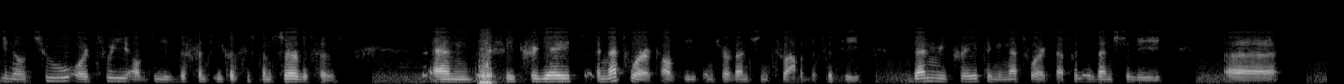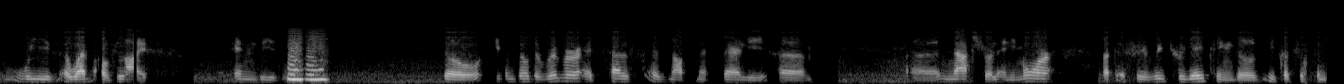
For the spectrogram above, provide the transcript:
you know, two or three of these different ecosystem services. And if we create a network of these interventions throughout the city, then we're creating a network that will eventually uh, weave a web of life in these mm-hmm. So even though the river itself is not necessarily uh, uh, natural anymore, but if we're recreating those ecosystem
